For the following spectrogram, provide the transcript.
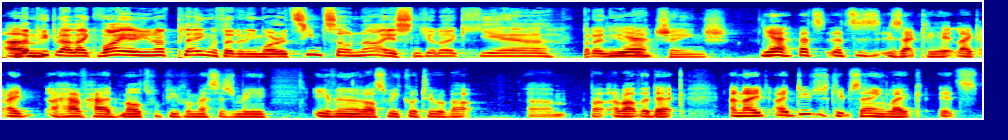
Um, then people are like, "Why are you not playing with it anymore? It seemed so nice." And you're like, "Yeah, but I need Yeah. a change." Yeah, that's that's exactly it. Like I I have had multiple people message me even in the last week or two about um about, about the deck, and I I do just keep saying like it's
